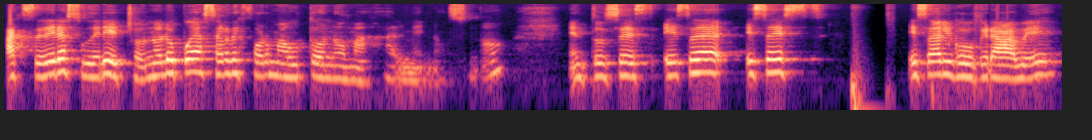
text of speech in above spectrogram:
acceder a su derecho, no lo puede hacer de forma autónoma, al menos, ¿no? Entonces, ese, ese es, es, algo grave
